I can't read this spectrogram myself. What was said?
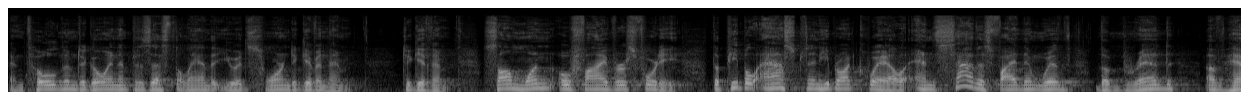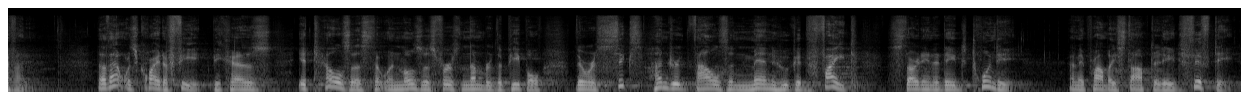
and told them to go in and possess the land that you had sworn to give them, to give them." Psalm 105 verse 40, the people asked, and he brought quail and satisfied them with the bread of heaven. Now, that was quite a feat because it tells us that when Moses first numbered the people, there were 600,000 men who could fight starting at age 20, and they probably stopped at age 50.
